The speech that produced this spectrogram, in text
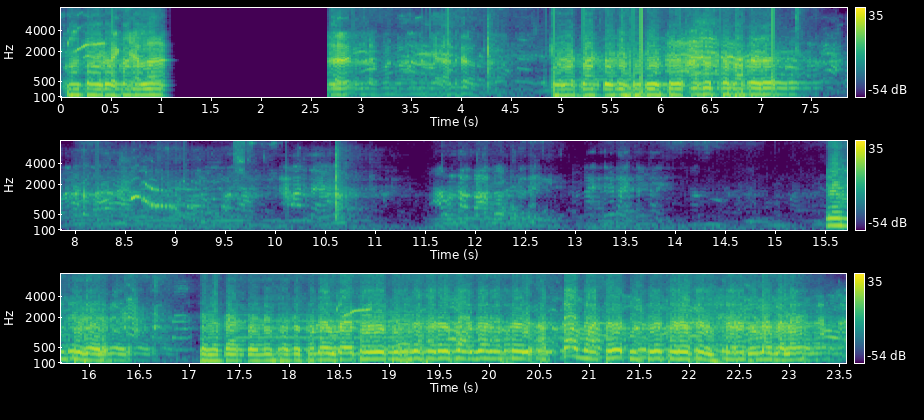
कोणताही धोका नाही त्याला पाठ देण्यासाठी येतो आदित्य पाटोरे त्याला पाठ देण्यासाठी पुन्हा एकदा येतो दुसऱ्या चढाईचं आव्हान असेल आता मात्र तिसऱ्या चढाईचा इशारा दिला गेलाय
